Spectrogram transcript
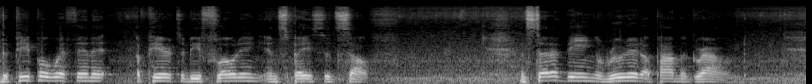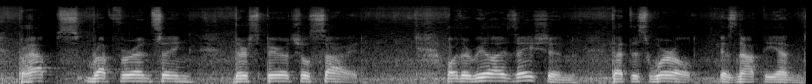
The people within it appear to be floating in space itself. Instead of being rooted upon the ground, perhaps referencing their spiritual side, or the realization that this world is not the end.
